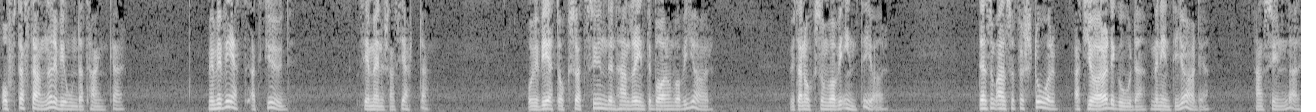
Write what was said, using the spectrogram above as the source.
Ofta stannar det vid onda tankar. Men vi vet att Gud ser människans hjärta. Och vi vet också att synden handlar inte bara om vad vi gör, utan också om vad vi inte gör. Den som alltså förstår att göra det goda, men inte gör det, han syndar,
